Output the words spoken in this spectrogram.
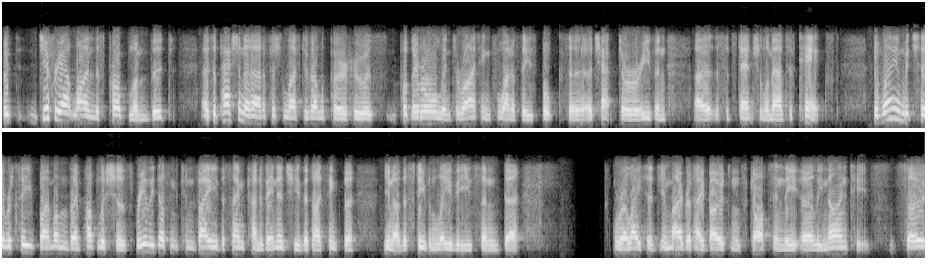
But Jeffrey outlined this problem that as a passionate artificial life developer who has put their all into writing for one of these books, a, a chapter or even a substantial amount of text, the way in which they're received by modern day publishers really doesn't convey the same kind of energy that I think the you know the Steven Levy's and uh, related Margaret A. Boden got in the early 90s. So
